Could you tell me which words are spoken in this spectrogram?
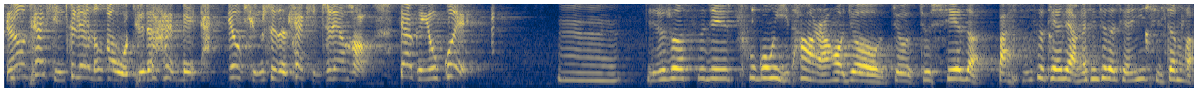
然后菜品质量的话，我觉得还没没有平时的菜品质量好，价格又贵。嗯，也就是说司机出工一趟，然后就就就歇着，把十四天两个星期的钱一起挣了。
